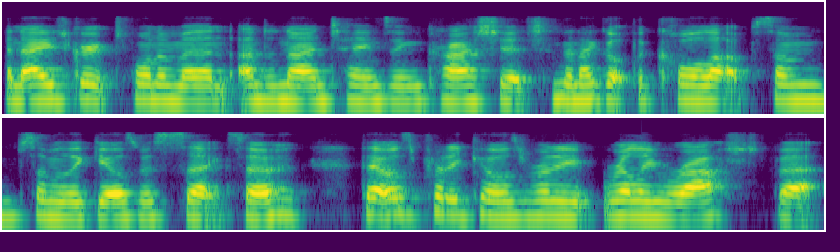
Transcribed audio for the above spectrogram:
an age group tournament under 19s in Christchurch, and then I got the call up. Some some of the girls were sick, so that was pretty cool. It was really really rushed, but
